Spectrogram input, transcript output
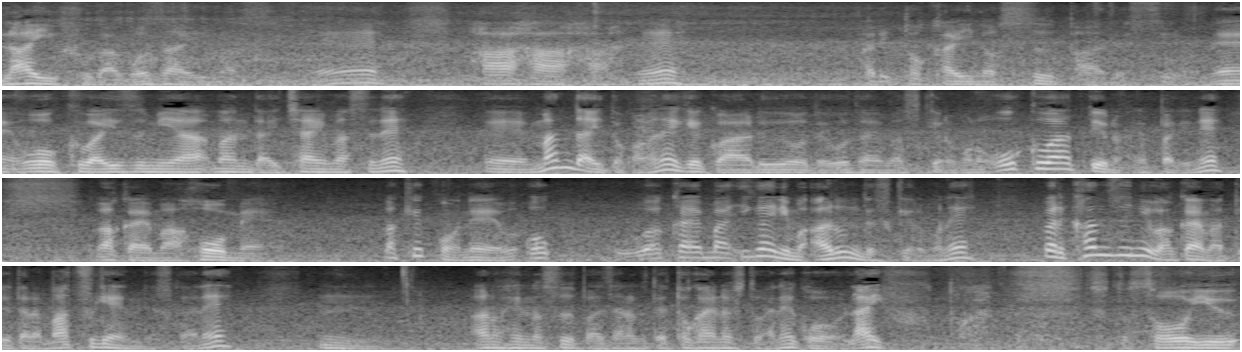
ライフがございますね。はあはあはあね。ぱり都会のスーパーですよね。多くは泉屋万代ちゃいますね。えー、万代とかはね結構あるようでございますけどこの大桑っていうのはやっぱりね和歌山方面、まあ、結構ね和歌山以外にもあるんですけどもね。やっぱり完全に和歌山って言ったら松源ですかね。うん。あの辺のスーパーじゃなくて都会の人はねこうライフとかちょっとそういう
